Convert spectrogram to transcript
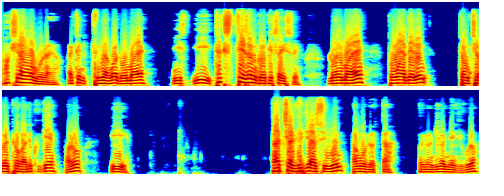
확실한 건 몰라요. 하여튼 중요한 건 로마의 이, 이 텍스트에서는 그렇게 써 있어요. 로마의 동화되는 정책을 펴가지고 그게 바로 이 다치를 유지할 수 있는 방법이었다. 뭐 이런 이런 얘기고요.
